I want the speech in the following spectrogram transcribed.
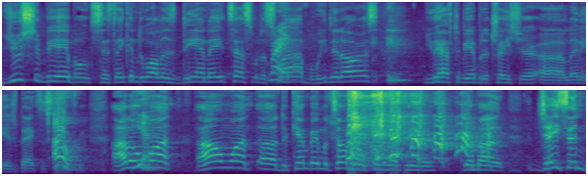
You should be able, since they can do all this DNA tests with a Right. swab, but we did ours. you have to be able to trace your uh, lineage back to slavery. Oh, I don't yeah. want. I don't want uh, Dikembe Mutombo coming up here talking about Jason.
